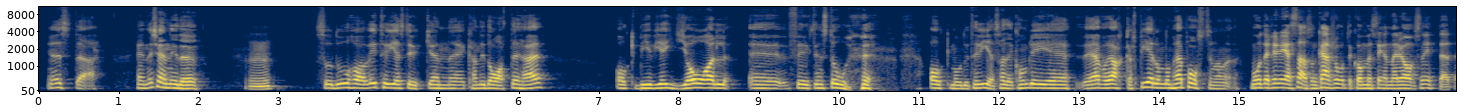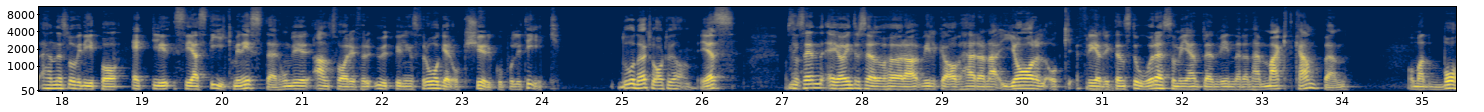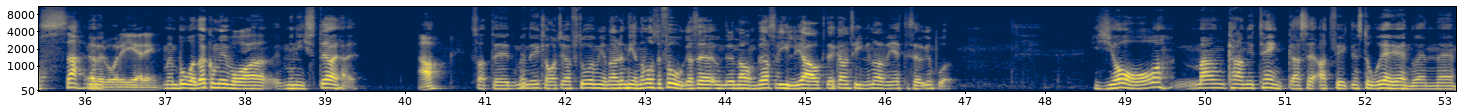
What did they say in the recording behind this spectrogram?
Just det. Henne känner ju du. Så då har vi tre stycken eh, kandidater här. Och Birger Jarl, eh, Fredrik den store och Moder Teresa. Det kommer bli eh, räv och rackarspel om de här posterna nu. Moder Teresa, som kanske återkommer senare i avsnittet, henne slår vi dit på ecklesiastikminister. Hon blir ansvarig för utbildningsfrågor och kyrkopolitik. Då är det klart redan. Yes. Och så sen är jag intresserad av att höra vilka av herrarna Jarl och Fredrik den store som egentligen vinner den här maktkampen. Om att bossa över vår regering. Men båda kommer ju vara ministrar här. Ja, Så att, men det är klart, jag förstår vad du menar. Den ena måste foga sig under den andras vilja och det kanske ingen av er är jättesugen på. Ja, man kan ju tänka sig att Fredrik den store är ju ändå en, eh,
